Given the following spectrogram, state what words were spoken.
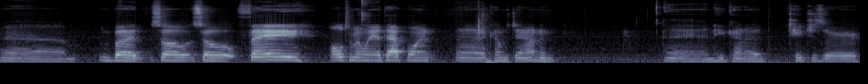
Um, but so so Faye ultimately at that point uh, comes down and and he kind of teaches her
